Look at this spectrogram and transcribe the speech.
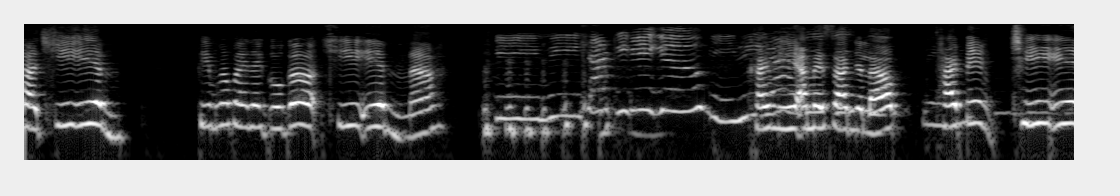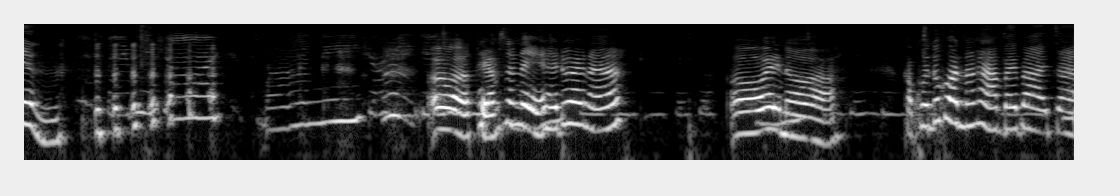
ค่ะชีนพิมพ์เข้าไปใน Google ชีนนะ Baby shark did you? Baby ใครมี Amazon อยู่แล้ว typing ชีน shark, mommy shark. เออแถมเสน่ห์ให้ด้วยนะ โอ้ยเนาะขอบคุณทุกคนนะคะ บ๊ายบายจ้า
